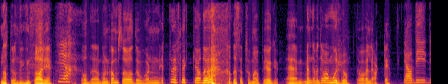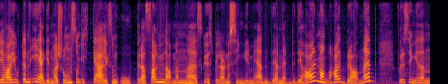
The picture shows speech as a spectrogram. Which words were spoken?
nattdronningens arie. ja. Og det, når den kom, så da var den ikke slik jeg hadde, hadde sett for meg oppi hodet. Eh, men, det, men det var moro. Det var veldig artig. Ja, de, de har gjort en egen versjon som ikke er liksom operasang, da, men mm. skuespillerne synger med det nebbet de har. Mange har bra nebb. For å synge den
